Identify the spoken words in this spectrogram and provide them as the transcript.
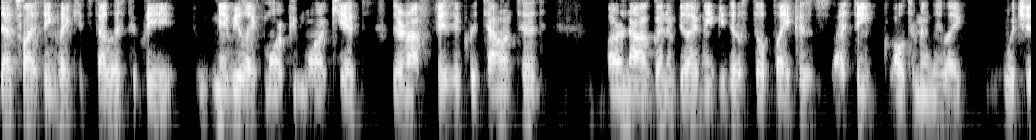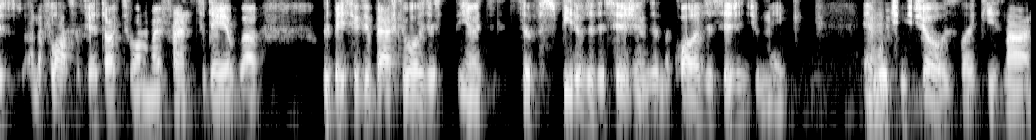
that's why i think like it's stylistically maybe like more people more kids they're not physically talented are now going to be like maybe they'll still play because i think ultimately like which is on a philosophy i talked to one of my friends today about but basically basketball is just you know it's, it's the speed of the decisions and the quality of decisions you make and Mhm. which he shows like he's not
